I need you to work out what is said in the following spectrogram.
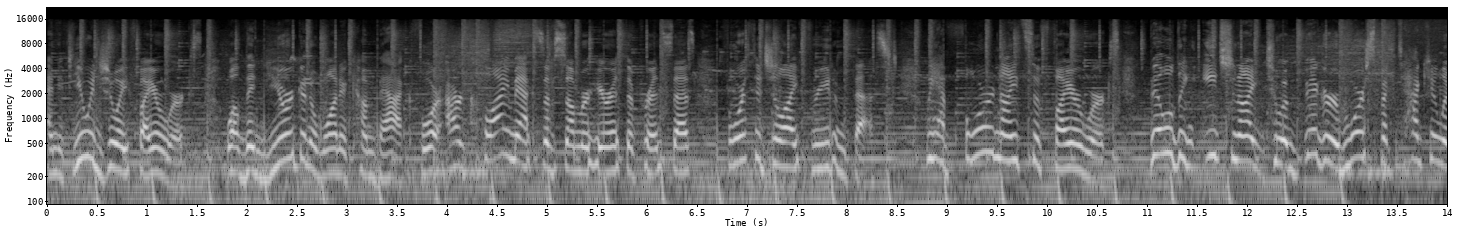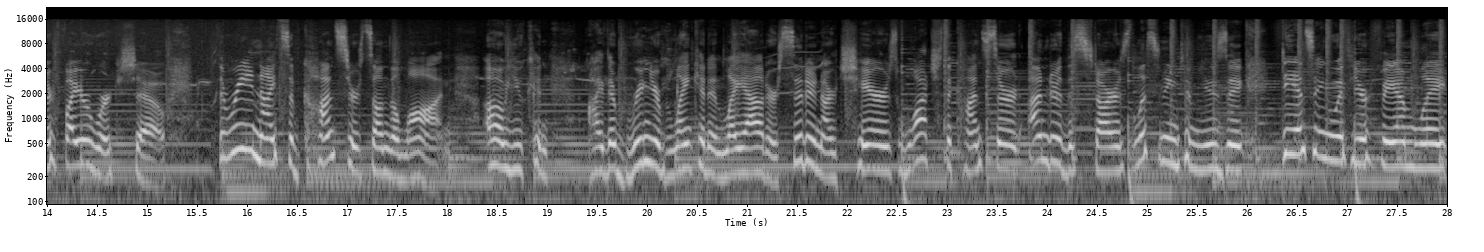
And if you enjoy fireworks, well, then you're going to want to come back for our climax of summer here at the Princess, 4th of July Freedom Fest. We have four nights of fireworks, building each night to a bigger, more spectacular fireworks show. Three nights of concerts on the lawn. Oh, you can either bring your blanket and lay out or sit in our chairs, watch the concert under the stars, listening to music, dancing with your family,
